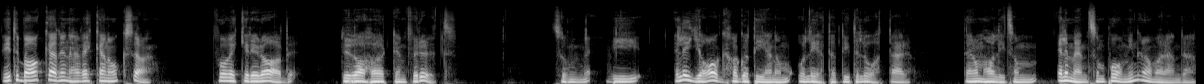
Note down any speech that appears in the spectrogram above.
det är tillbaka den här veckan också. Två veckor i rad. Du har hört den förut. Som vi, eller jag, har gått igenom och letat lite låtar där de har liksom element som påminner om varandra.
